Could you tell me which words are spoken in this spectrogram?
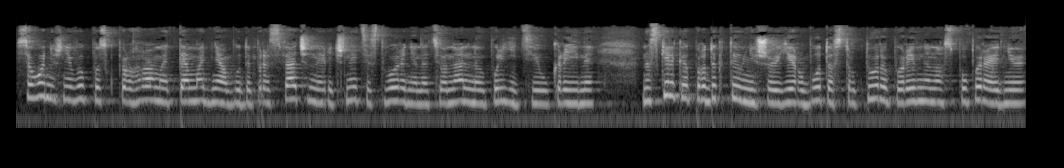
Сьогоднішній випуск програми Тема дня буде присвячений річниці створення Національної поліції України. Наскільки продуктивнішою є робота структури порівняно з попередньою,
